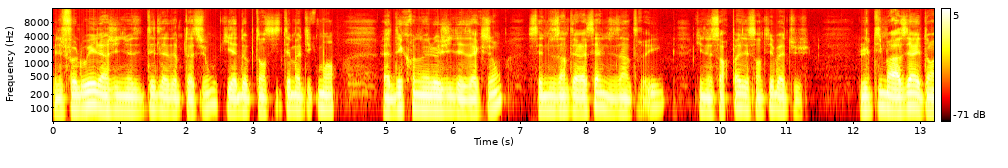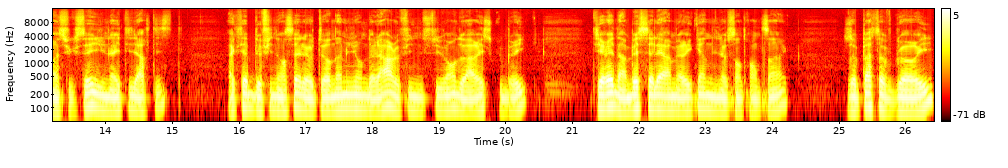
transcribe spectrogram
Mais il faut louer l'ingéniosité de l'adaptation qui, adoptant systématiquement la déchronologie des actions, c'est nous intéresser à une intrigue qui ne sort pas des sentiers battus. L'ultime Razia étant un succès, United Artists accepte de financer à la hauteur d'un million de dollars le film suivant de Harris Kubrick, tiré d'un best-seller américain de 1935, The Path of Glory,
